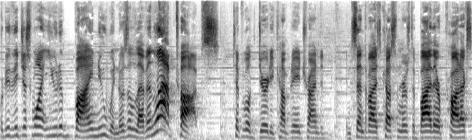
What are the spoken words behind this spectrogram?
or do they just want you to buy new Windows 11 laptops? Typical dirty company trying to incentivize customers to buy their products.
